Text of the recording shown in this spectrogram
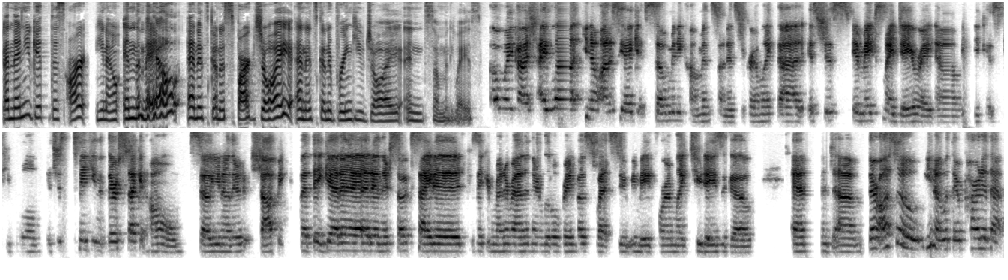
And then you get this art, you know, in the mail and it's going to spark joy and it's going to bring you joy in so many ways. Oh my gosh, I love, you know, honestly I get so many comments on Instagram like that. It's just it makes my day right now because people it's just making they're stuck at home so you know they're shopping but they get it and they're so excited because they can run around in their little rainbow sweatsuit we made for them like two days ago and um, they're also you know they're part of that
